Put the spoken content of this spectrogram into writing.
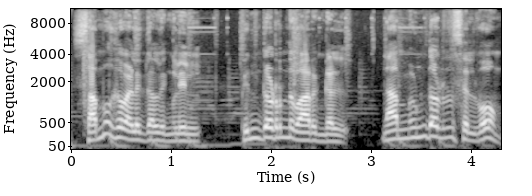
சமூக வலைதளங்களில் பின்தொடர்ந்து வாருங்கள். நாம் முன்தொடர்ந்து செல்வோம்.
